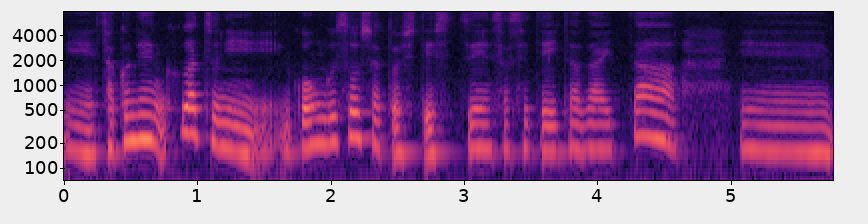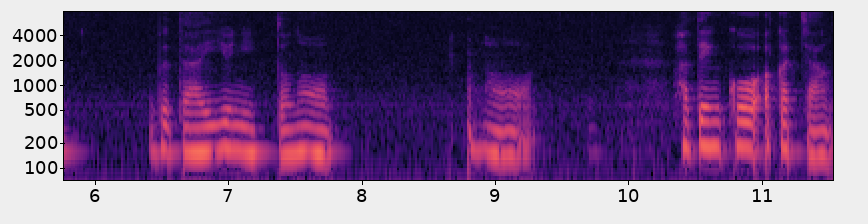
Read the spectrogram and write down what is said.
えー、昨年9月にゴング奏者として出演させていただいた、えー、舞台ユニットのあの破天荒赤ちゃん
